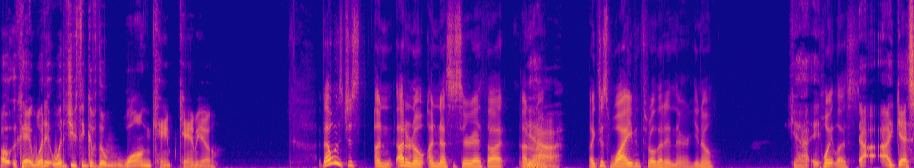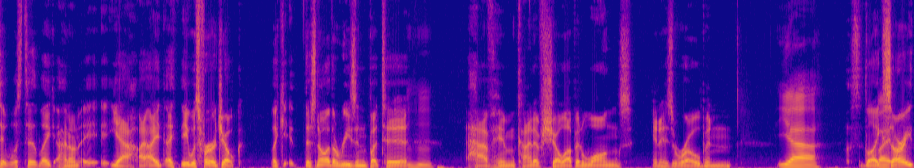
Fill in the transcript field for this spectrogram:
Oh, okay. What did, what did you think of the Wong cam- cameo? That was just un. I don't know, unnecessary. I thought. I don't know. Like, just why even throw that in there? You know, Yeah. It, pointless. I I guess it was to like I don't it- yeah, I, I, I it was for a joke. Like it, there's no other reason but to Mm-hmm. have him kind of show up in Wong's in his robe and Yeah. like But- sorry,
